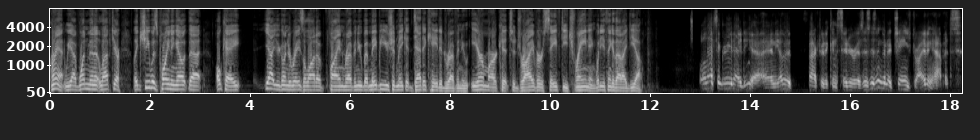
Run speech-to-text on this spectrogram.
Grant, we have one minute left here. Like she was pointing out that okay, yeah, you're going to raise a lot of fine revenue, but maybe you should make it dedicated revenue, earmark it to driver safety training. What do you think of that idea? Well, that's a great idea. And the other factor to consider is this isn't going to change driving habits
